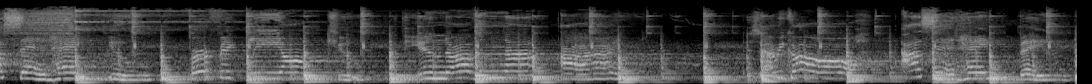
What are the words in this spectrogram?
I said, hey, you, perfectly on cue. At the end of the night, as I recall, I said, hey, babe.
